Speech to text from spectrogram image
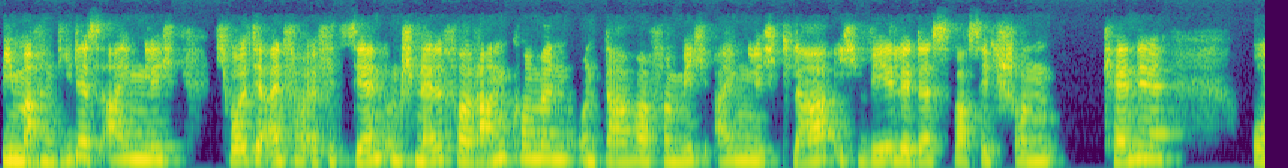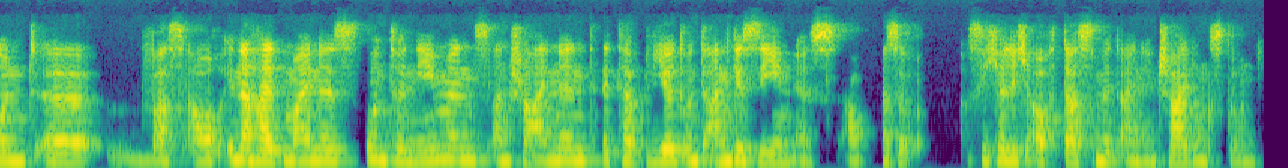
wie machen die das eigentlich. Ich wollte einfach effizient und schnell vorankommen und da war für mich eigentlich klar, ich wähle das, was ich schon kenne und äh, was auch innerhalb meines Unternehmens anscheinend etabliert und angesehen ist. Also sicherlich auch das mit einem Entscheidungsgrund.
